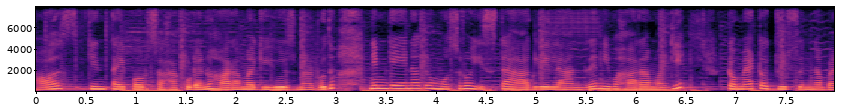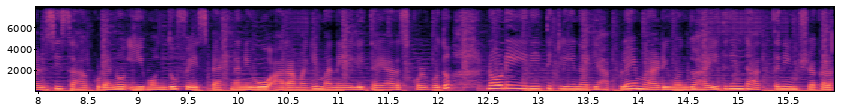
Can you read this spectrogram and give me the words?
ಹಾಲ್ ಸ್ಕಿನ್ ಟೈಪ್ ಅವ್ರು ಸಹ ಕೂಡ ಆರಾಮಾಗಿ ಯೂಸ್ ಮಾಡ್ಬೋದು. ನಿಮಗೆ ಏನಾದರೂ ಮೊಸರು ಇಷ್ಟ ಆಗಲಿಲ್ಲ ಅಂದರೆ ನೀವು ಆರಾಮಾಗಿ ಟೊಮ್ಯಾಟೊ ಜ್ಯೂಸನ್ನು ಬಳಸಿ ಸಹ ಕೂಡ ಈ ಒಂದು ಫೇಸ್ ಪ್ಯಾಕ್ನ ನೀವು ಆರಾಮಾಗಿ ಮನೆಯಲ್ಲಿ ತಯಾರಿಸ್ಕೊಳ್ಬೋದು. ನೋಡಿ ಈ ರೀತಿ ಕ್ಲೀನಾಗಿ ಅಪ್ಲೈ ಮಾಡಿ ಒಂದು ಐದರಿಂದ ಹತ್ತು ನಿಮಿಷಗಳ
